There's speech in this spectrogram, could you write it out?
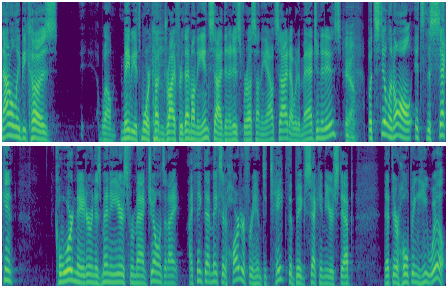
not only because, well, maybe it's more cut and dry for them on the inside than it is for us on the outside. I would imagine it is. Yeah. But still, in all, it's the second coordinator in as many years for Mac Jones, and I, I think that makes it harder for him to take the big second year step that they're hoping he will.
